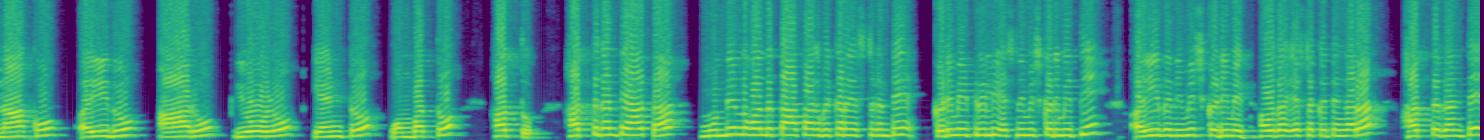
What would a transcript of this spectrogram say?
ನಾಲ್ಕು, ಐದು, ಆರು, ಏಳು, ಎಂಟು, ಒಂಬತ್ತು, ಹತ್ತು. ಹತ್ತು ಗಂಟೆ ಆತ. ಮುಂದಿನ ಒಂದ್ ತಾಸ ಆಗ್ಬೇಕಾರ ಎಷ್ಟ್ ಗಂಟೆ? ಕಡಿಮೆ ಐತ್ರಿ ಇಲ್ಲಿ, ಎಷ್ಟ್ ನಿಮಿಷ ಕಡಿಮೆ ಐತಿ? ಐದ್ ನಿಮಿಷ ಕಡಿಮೆ ಐತಿ. ಹೌದಾ? ಎಷ್ಟ್ ಆಕೈತಿ ಹಂಗಾರ? ಹತ್ತು ಗಂಟೆ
